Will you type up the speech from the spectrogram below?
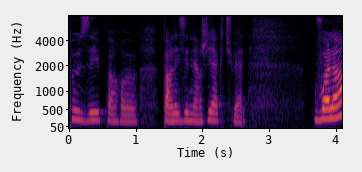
pesé par, par les énergies actuelles. Voilà,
